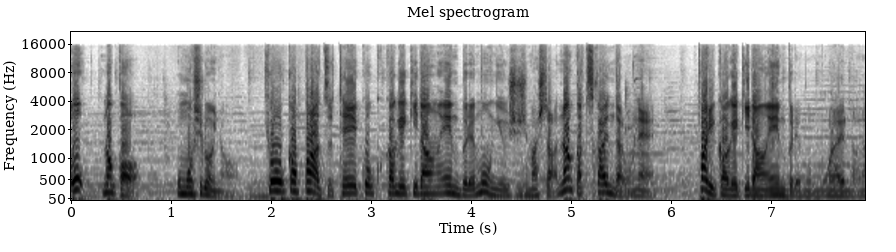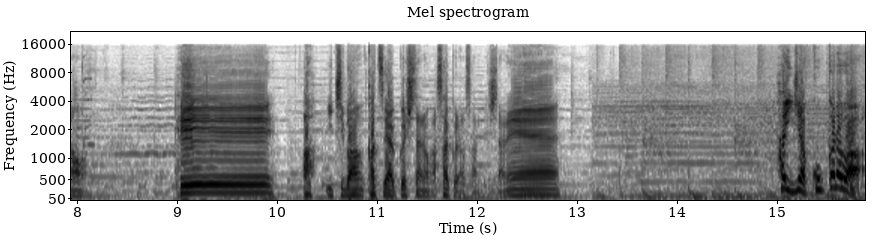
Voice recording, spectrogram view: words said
おなんか面白いな。強化パーツ帝国歌劇団エンブレムを入手しました。なんか使えるんだろうね。パリ歌劇団エンブレムももらえるんだな。へえあ一番活躍したのがさくらさんでしたね。はいじゃあここからは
